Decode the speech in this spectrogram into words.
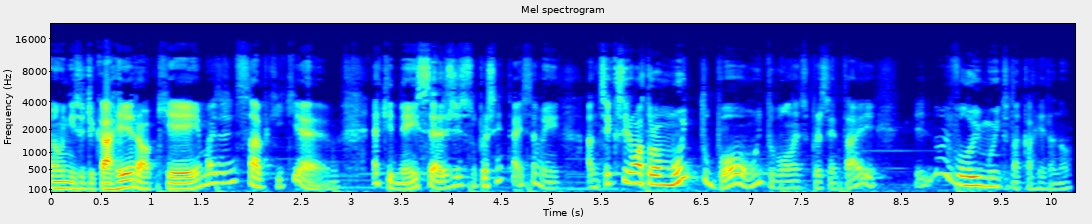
É um início de carreira, ok, mas a gente sabe o que, que é. É que nem séries de Super Sentai também. A não ser que seja um ator muito bom, muito bom lá em Super Sentai, ele não evolui muito na carreira, não.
